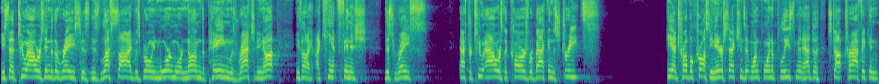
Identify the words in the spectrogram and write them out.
He said two hours into the race, his, his left side was growing more and more numb. The pain was ratcheting up. He thought, I, I can't finish this race. After two hours, the cars were back in the streets. He had trouble crossing intersections. At one point, a policeman had to stop traffic and,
